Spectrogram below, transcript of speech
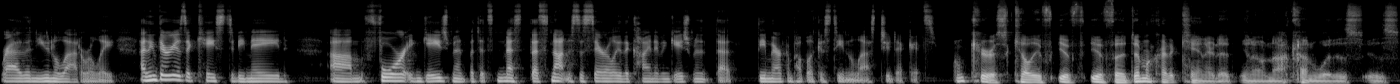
rather than unilaterally i think there is a case to be made um, for engagement but that's that's not necessarily the kind of engagement that the American public has seen the last two decades. I'm curious, Kelly, if if, if a Democratic candidate, you know, knock on wood, is is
